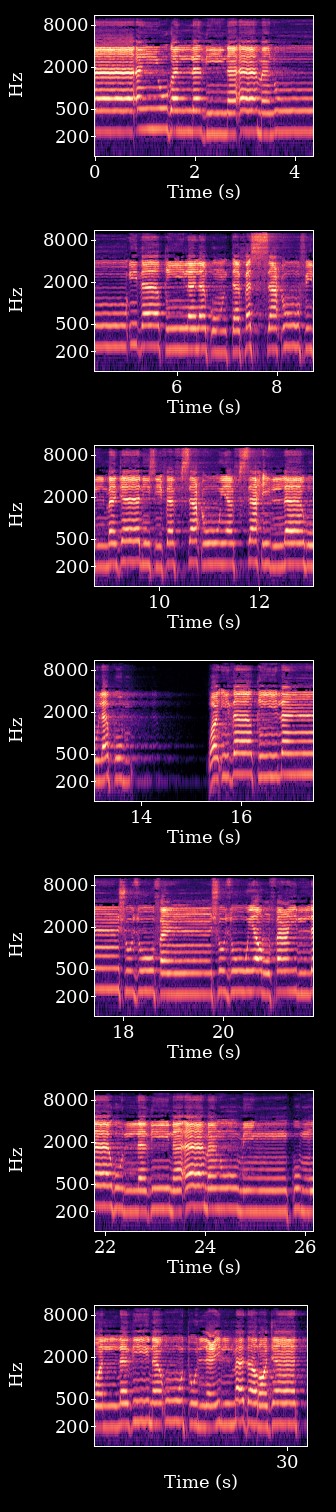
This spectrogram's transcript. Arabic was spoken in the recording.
إِذَا قِيلَ لَكُمْ تَفَسَّحُوا فِي الْمَجَالِسِ فَافْسَحُوا يَفْسَحِ اللَّهُ لَكُمْ ۖ وَإِذَا قِيلَ انشُزُوا فَانشُزُوا يَرْفَعِ اللَّهُ الَّذِينَ آمَنُوا مِنكُمْ وَالَّذِينَ أُوتُوا الْعِلْمَ دَرَجَاتٍ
